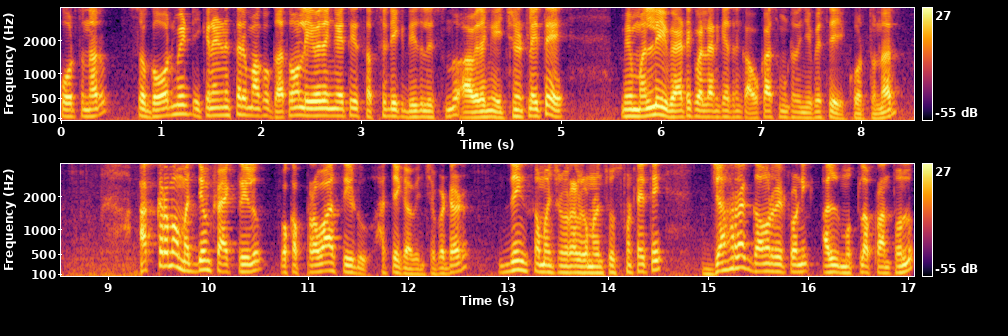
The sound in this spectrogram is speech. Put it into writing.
కోరుతున్నారు. సో గవర్నమెంట్ ఇకనైనా సరే మాకు గతంలో ఏ విధంగా అయితే సబ్సిడీకి డీజిల్ ఇస్తుందో ఆ విధంగా ఇచ్చినట్లయితే మేము మళ్ళీ వేటకి వెళ్ళడానికి అయితే అవకాశం ఉంటుందని చెప్పేసి కోరుతున్నారు. అక్రమ మద్యం ఫ్యాక్టరీలో ఒక ప్రవాసీయుడు హత్య గావించబడ్డాడు. దీనికి సంబంధించిన వివరాలు మనం చూసుకున్నట్లయితే జహరా గవర్నరేట్లోని అల్ ముత్లా ప్రాంతంలో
